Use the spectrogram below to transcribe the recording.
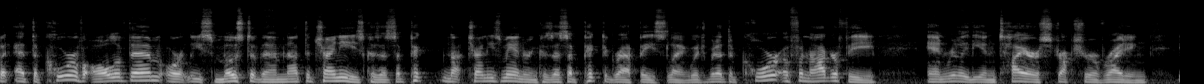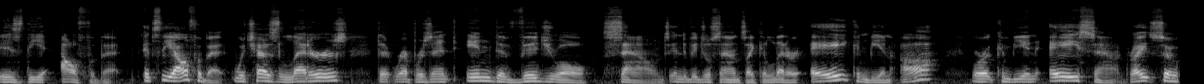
but at the core of all of them, or at least most of them, not the Chinese, because that's a pic, not Chinese Mandarin, because that's a pictograph-based language, but at the core of phonography, and really the entire structure of writing, is the alphabet. It's the alphabet, which has letters that represent individual sounds. Individual sounds like a letter A can be an A, or it can be an A sound, right? So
